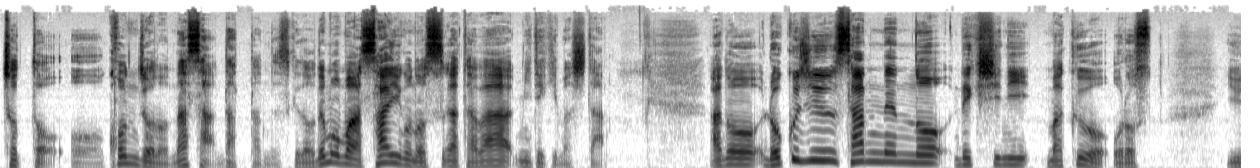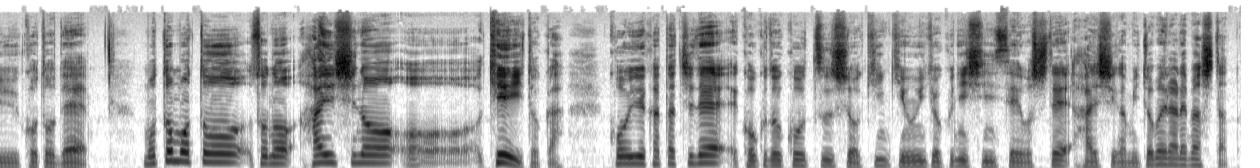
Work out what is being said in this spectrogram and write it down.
ちょっと根性のなさだったんですけどでもまあ最後の姿は見てきました。あの63年の歴史に幕を下ろすということでもともとその廃止の経緯とかこういう形で国土交通省近畿運輸局に申請をして廃止が認められましたと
